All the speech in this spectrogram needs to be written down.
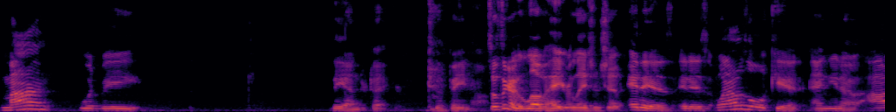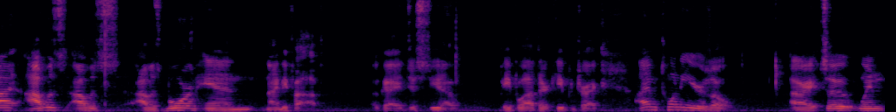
Mine would be the Undertaker, the Phenom. So it's like a love hate relationship. It is. It is. When I was a little kid, and you know, I I was I was I was born in '95. Okay, just you know, people out there keeping track. I am 20 years old. All right, so when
